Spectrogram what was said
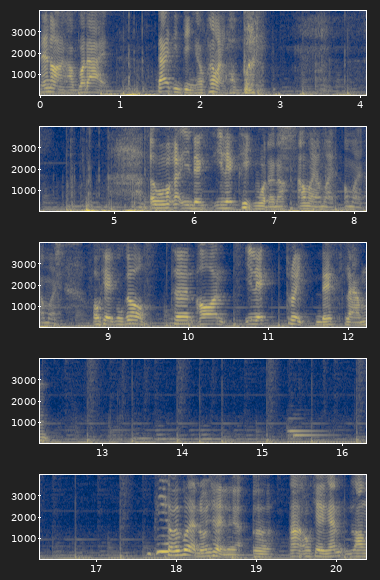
แน่นอนครับว่าได้ได้จริง ๆ ครับข้างหลังผมเปิดเออผมประกาศอิเล็กอิเล็กทริกหมดแล้วเนาะเอาใหม่เอาใหม่เอาใหม่เอาใหม่โอเค Google turn on electric desk lamp พี่เขาไม่เปิดนู้นเฉยเลยอะเออ อะโอเค งั้นลอง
